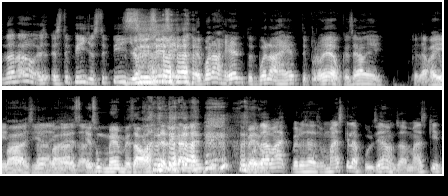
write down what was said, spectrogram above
no, no, es- este pillo, este pillo. Sí, sí, sí, es buena gente, es buena gente, pero eh, aunque sea, eh, Que ahí va, sí, está, ahí va, es, un meme esa banda legalmente. O sea, Pero, ma- pero o sea, son más que la pulsean, o sea, más que,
